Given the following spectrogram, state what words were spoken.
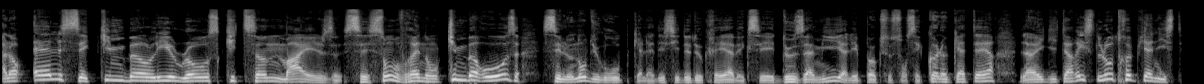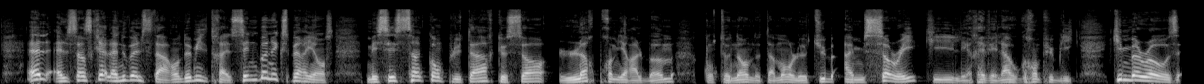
Alors elle, c'est Kimberly Rose Kitson Miles. C'est son vrai nom. Kimber Rose, c'est le nom du groupe qu'elle a décidé de créer avec ses deux amis. À l'époque, ce sont ses colocataires. L'un est guitariste, l'autre pianiste. Elle, elle s'inscrit à la Nouvelle Star en 2013. C'est une bonne expérience. Mais c'est cinq ans plus tard que sort leur premier album, contenant notamment le tube I'm Sorry, qui les révéla au grand public. Kimber Rose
